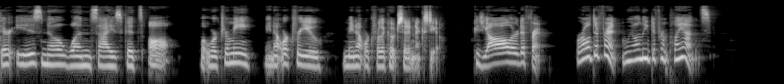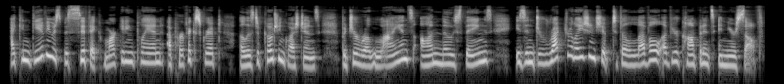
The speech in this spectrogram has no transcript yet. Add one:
There is no one size fits all. What worked for me may not work for you, may not work for the coach sitting next to you because y'all are different. We're all different. We all need different plans. I can give you a specific marketing plan, a perfect script, a list of coaching questions, but your reliance on those things is in direct relationship to the level of your confidence in yourself.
